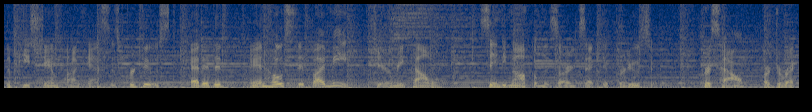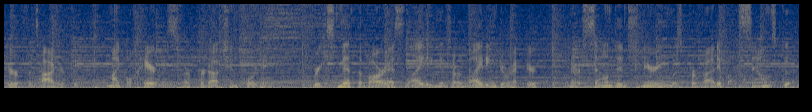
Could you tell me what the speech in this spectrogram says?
The Peach Jam podcast is produced, edited, and hosted by me, Jeremy Powell. Sandy Malcolm is our executive producer. Chris Howe, our director of photography. Michael Harris, our production coordinator. Rick Smith of RS Lighting is our lighting director, and our sound engineering was provided by Sounds Good.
